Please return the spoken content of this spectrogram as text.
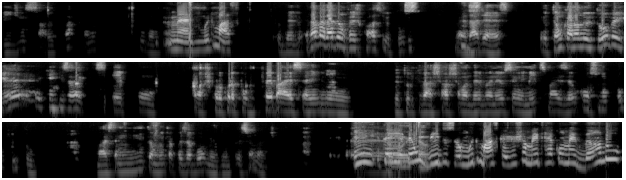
vídeo ensaio. Que bacana. Muito bom. É, muito massa. Na verdade, eu não vejo quase YouTube. A verdade é essa. Eu tenho um canal no YouTube, e quem quiser seguir com. Procura por PBS aí no YouTube que vai achar, chama Devaneio Sem Limites, mas eu consumo pouco YouTube. Mas tem muita, muita coisa boa mesmo, impressionante. E é, tem, tem um então. vídeo seu muito massa que é justamente recomendando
